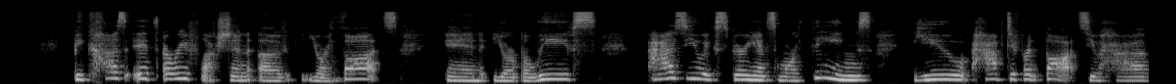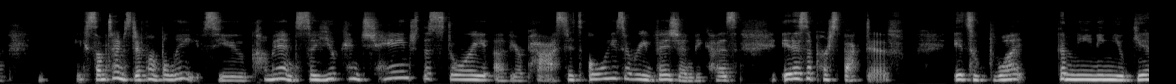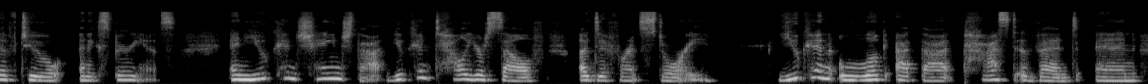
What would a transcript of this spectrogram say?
because it's a reflection of your thoughts and your beliefs. As you experience more things, you have different thoughts, you have sometimes different beliefs. You come in so you can change the story of your past. It's always a revision because it is a perspective, it's what the meaning you give to an experience. And you can change that. You can tell yourself a different story. You can look at that past event and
